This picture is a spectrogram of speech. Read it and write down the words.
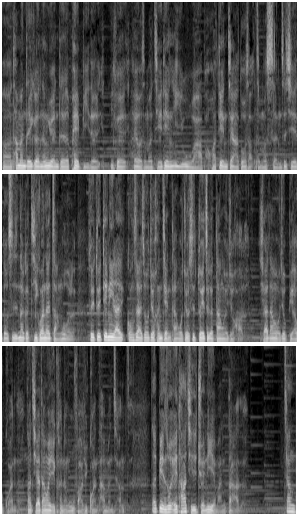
呃他们的一个能源的配比的一个，还有什么节电义务啊，包括电价多少怎么省，这些都是那个机关在掌握了。所以对电力来公司来说就很简单，我就是对这个单位就好了。其他单位我就不要管了，那其他单位也可能无法去管他们这样子。但变成说，诶、他其实权力也蛮大的。这样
